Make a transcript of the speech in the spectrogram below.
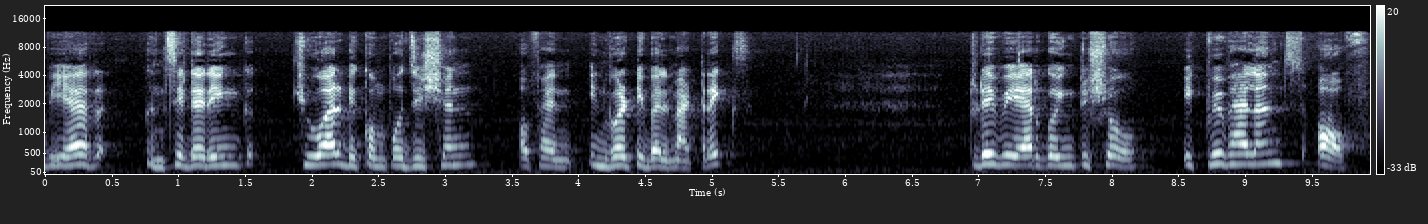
we are considering QR decomposition of an invertible matrix. Today, we are going to show equivalence of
